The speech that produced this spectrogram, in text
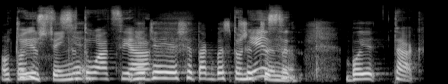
Oczywiście, to jest sytuacja. Nie, nie dzieje się tak bez przyczyny. Jest, bo je... Tak.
